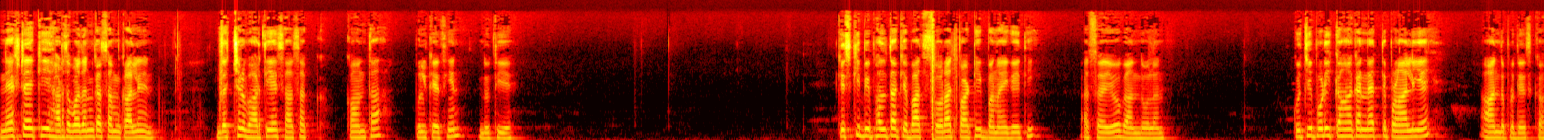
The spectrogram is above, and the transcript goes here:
नेक्स्ट है कि हर्षवर्धन का समकालीन दक्षिण भारतीय शासक कौन था? पुलकेशियन द्वितीय। किसकी विफलता के बाद स्वराज पार्टी बनाई गई थी? असहयोग आंदोलन। कुचिपुड़ी कहाँ का नृत्य प्रणाली है? आंध्र प्रदेश का।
